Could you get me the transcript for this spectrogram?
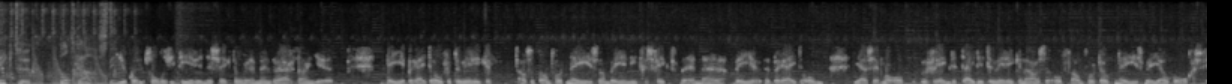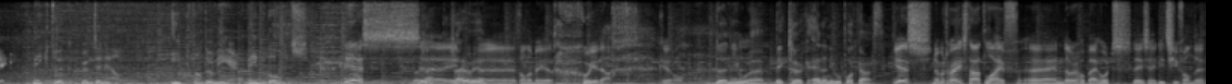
Big Truck Podcast. Je komt solliciteren in de sector en men vraagt aan je: ben je bereid over te werken? Als het antwoord nee is, dan ben je niet geschikt. En uh, ben je bereid om ja, zeg maar op vreemde tijden te werken? Nou, als het antwoord ook nee is, ben je ook ongeschikt. BigTruck.nl Iep van der Meer, Wim Brons. Yes, Daar zijn- eh, zijn we weer. eh, van der Meer. Goeiedag, kerel. De nieuwe Big Truck en een nieuwe podcast. Yes, nummer 2 staat live. eh, en daarbij hoort deze editie van de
